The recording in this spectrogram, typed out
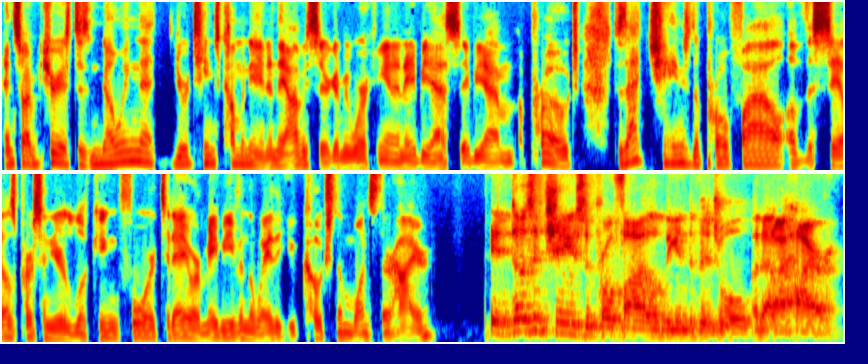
And so I'm curious, does knowing that your team's coming in and they obviously are going to be working in an ABS, ABM approach, does that change the profile of the salesperson you're looking for today, or maybe even the way that you coach them once they're hired? It doesn't change the profile of the individual that I hire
